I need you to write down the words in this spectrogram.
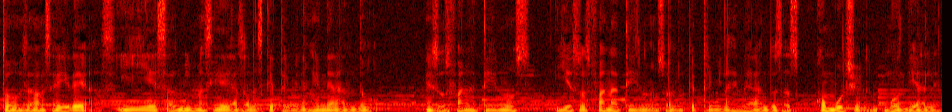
todo se basa en ideas, y esas mismas ideas son las que terminan generando esos fanatismos y esos fanatismos son lo que termina generando esas convulsiones mundiales.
